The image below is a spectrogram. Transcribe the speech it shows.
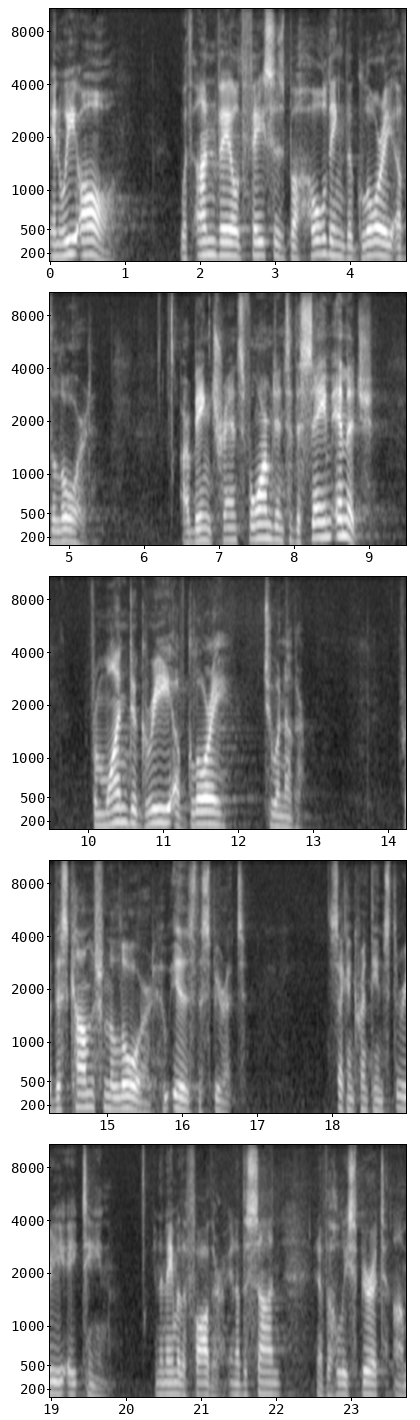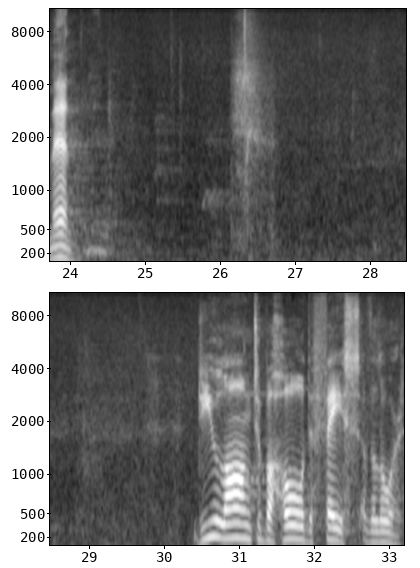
And we all, with unveiled faces beholding the glory of the Lord, are being transformed into the same image from one degree of glory to another. For this comes from the Lord who is the Spirit. 2 Corinthians 3:18. In the name of the Father and of the Son and of the Holy Spirit. Amen. Do you long to behold the face of the Lord?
